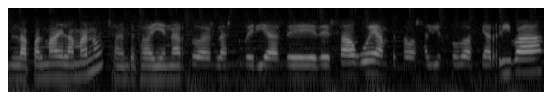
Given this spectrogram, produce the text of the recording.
la palma de la mano, se han empezado a llenar todas las tuberías de desagüe, ha empezado a salir todo hacia arriba,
